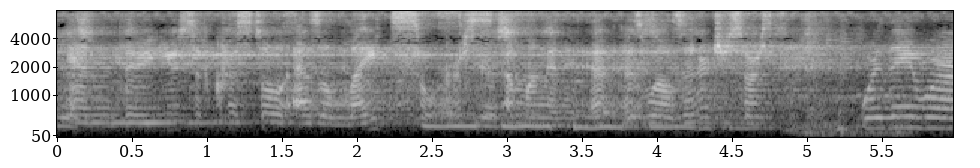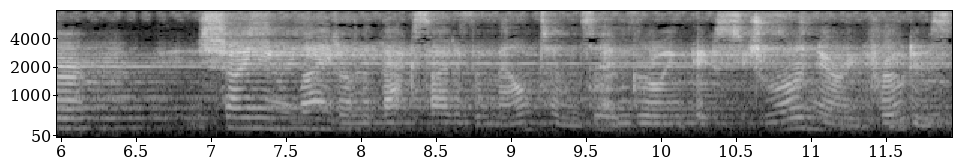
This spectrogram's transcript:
and the use of crystal as a light source, among an, as well as energy source, where they were shining light on the backside of the mountains and growing extraordinary produce.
